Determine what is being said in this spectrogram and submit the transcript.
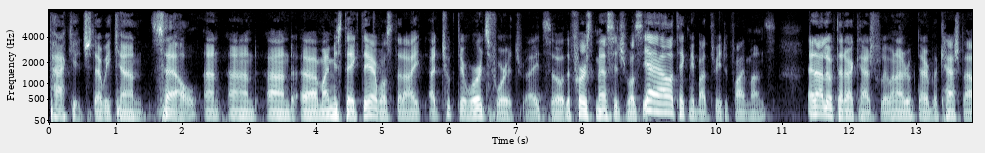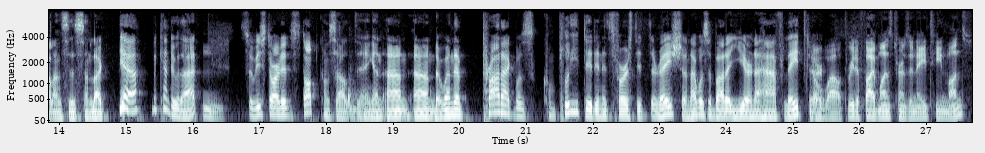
package that we can sell? And and and uh, my mistake there was that I I took their words for it, right? So the first message was, yeah, it'll take me about three to five months. And I looked at our cash flow and I looked at our cash balances and like, yeah, we can do that. Hmm. So we started stopped consulting and and and when the product was completed in its first iteration, that was about a year and a half later. Oh wow, three to five months turns into eighteen months.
